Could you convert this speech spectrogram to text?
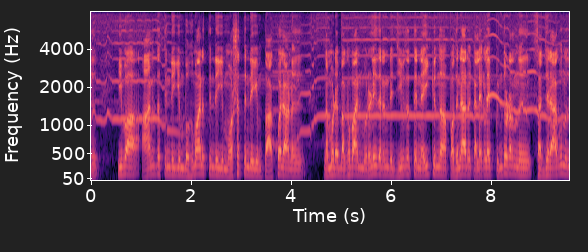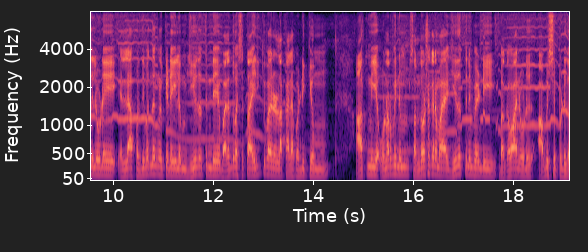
ഇവ ആനന്ദത്തിന്റെയും ബഹുമാനത്തിന്റെയും മോഷത്തിന്റെയും താക്കോലാണ്. നമ്മുടെ ഭഗവാൻ മുരളീധരന്റെ ജീവിതത്തെ നയിക്കുന്ന പതിനാറ് കലകളെ പിന്തുടർന്ന് സജ്ജരാകുന്നതിലൂടെ എല്ലാ പ്രതിബന്ധങ്ങൾക്കിടയിലും ജീവിതത്തിന്റെ വലതുവശത്തായിരിക്കുവാനുള്ള കല പഠിക്കും. ആത്മീയ ഉണർവിനും സന്തോഷകരമായ ജീവിതത്തിനും വേണ്ടി ഭഗവാനോട് ആവശ്യപ്പെടുക.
